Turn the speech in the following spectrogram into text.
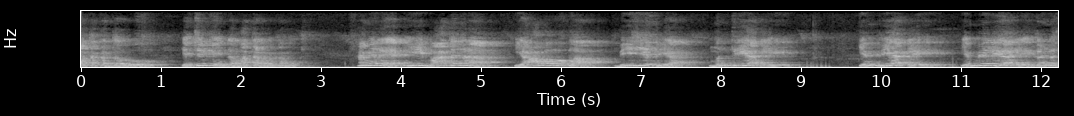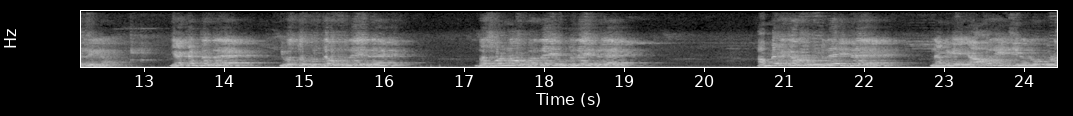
ಆಳ್ತಕ್ಕಂಥವರು ಎಚ್ಚರಿಕೆಯಿಂದ ಮಾತಾಡಬೇಕಾಗುತ್ತೆ. ಆಮೇಲೆ ಈ ಮಾತನ್ನ ಯಾವ ಒಬ್ಬ ಬಿ ಜೆ ಪಿಯ ಮಂತ್ರಿ ಆಗಲಿ ಎಂ ಪಿ ಆಗಲಿ ಎಂ ಎಲ್ ಎ ಆಗಲಿ ಖಂಡಿಸ್ತಿಲ್ಲ ಯಾಕಂತಂದ್ರೆ ಇವತ್ತು ಬುದ್ಧ ಹುಟ್ಟದೇ ಇದ್ರೆ, ಬಸವಣ್ಣವ್ರು ಬರದೇ ಹುಟ್ಟದೇ ಇದ್ರೆ, ಅಂಬೇಡ್ಕರ್ ಅವರು ಹುಟ್ಟದೇ ಇದ್ರೆ ನಮಗೆ ಯಾವ ರೀತಿಯಲ್ಲೂ ಕೂಡ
